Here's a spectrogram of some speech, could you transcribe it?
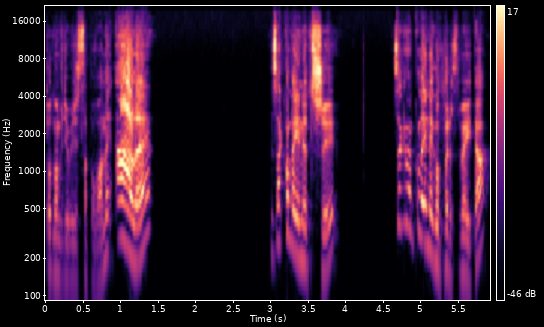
ponownie będzie stapowany, ale za kolejne trzy zagram kolejnego First Mate'a,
